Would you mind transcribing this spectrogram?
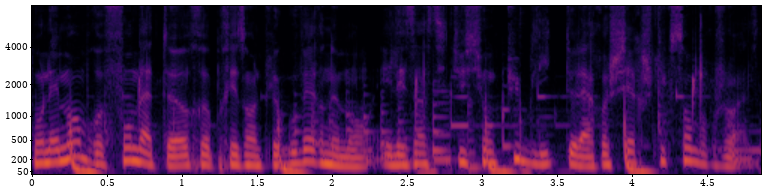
dont les membres fondateurs représentent le gouvernement et les institutions publiques de la recherche luxembourgeoise.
